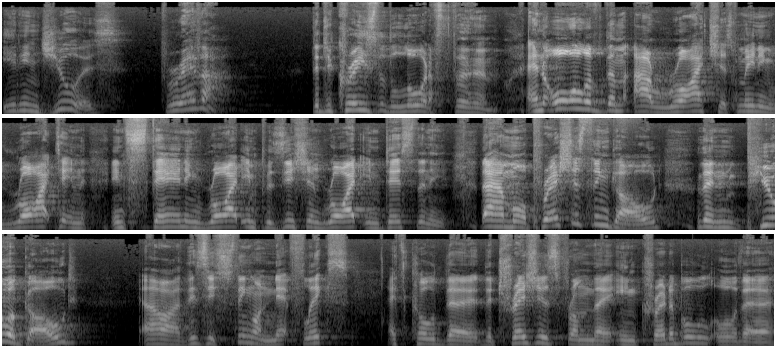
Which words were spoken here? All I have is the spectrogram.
it endures forever. The decrees of the Lord are firm, and all of them are righteous, meaning right in, in standing, right in position, right in destiny. They are more precious than gold, than pure gold. Oh, there's this thing on Netflix. It's called the, the Treasures from the Incredible or the,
